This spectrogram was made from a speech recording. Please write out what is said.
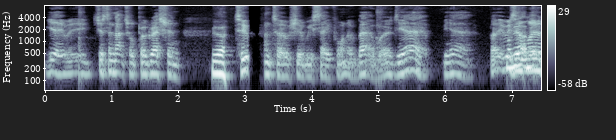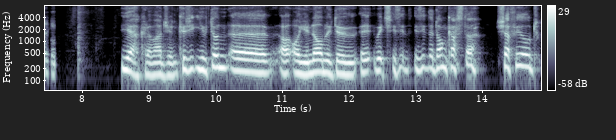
yeah, it, just a natural progression Yeah. to panto, should we say, for want of a better word. Yeah, yeah. But it Well, was yeah, a I mean- learning. Yeah, I can imagine because you've done, uh, or, or you normally do. uh, Which is it? Is it the Doncaster, Sheffield?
